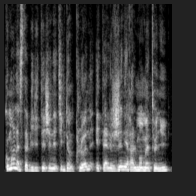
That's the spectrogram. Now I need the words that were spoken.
Comment la stabilité génétique d'un clone est-elle généralement maintenue?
